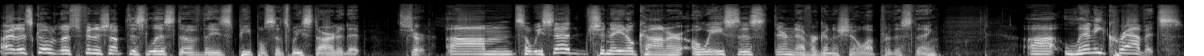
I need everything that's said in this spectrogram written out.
All right, let's go. Let's finish up this list of these people since we started it. Sure. So we said Sinead O'Connor, Oasis. They're never going to show up for this thing. Uh, Lenny Kravitz.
